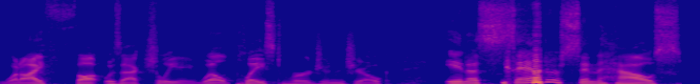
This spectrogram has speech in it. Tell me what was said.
what I thought was actually a well placed virgin joke in a Sanderson house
